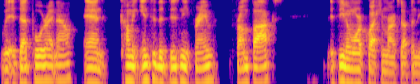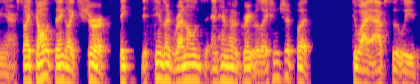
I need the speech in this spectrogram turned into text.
with Deadpool right now and coming into the Disney frame from Fox. It's even more question marks up in the air. So I don't think like sure they it seems like Reynolds and him have a great relationship, but do I absolutely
